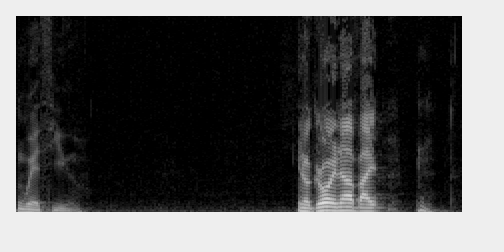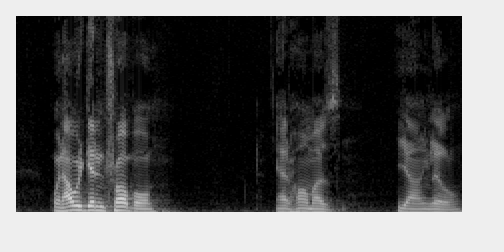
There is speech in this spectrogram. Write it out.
with you. You know, growing up, I when I would get in trouble at home, I was young, little.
